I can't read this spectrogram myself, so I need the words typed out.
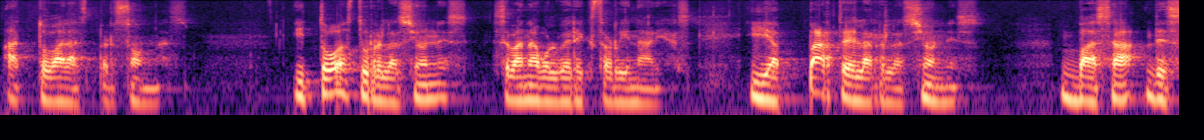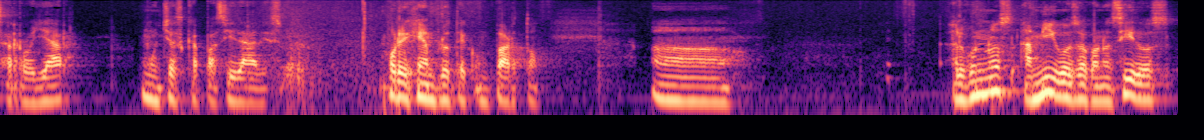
a todas las personas. Y todas tus relaciones se van a volver extraordinarias. Y aparte de las relaciones, vas a desarrollar muchas capacidades. Por ejemplo, te comparto, ah, algunos amigos o conocidos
